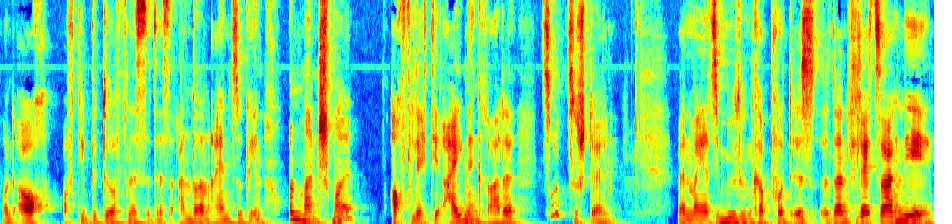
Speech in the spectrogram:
und auch auf die Bedürfnisse des anderen einzugehen und manchmal auch vielleicht die eigenen gerade zurückzustellen. Wenn man jetzt müde und kaputt ist, dann vielleicht sagen, nee,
